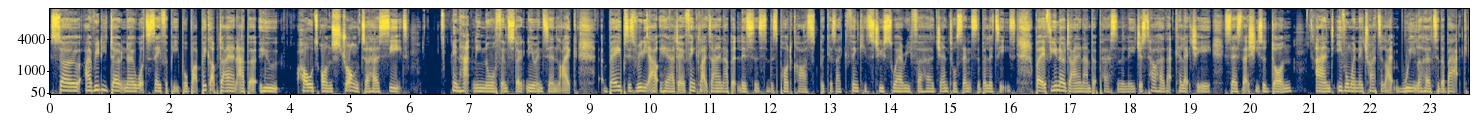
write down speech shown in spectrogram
So I really don't know what to say for people, but big up Diane Abbott, who holds on strong to her seat in Hackney North and Stoke Newington. Like, Babes is really out here. I don't think like Diane Abbott listens to this podcast because I think it's too sweary for her gentle sensibilities. But if you know Diane Abbott personally, just tell her that Kelechi says that she's a don and even when they tried to like wheel her to the back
